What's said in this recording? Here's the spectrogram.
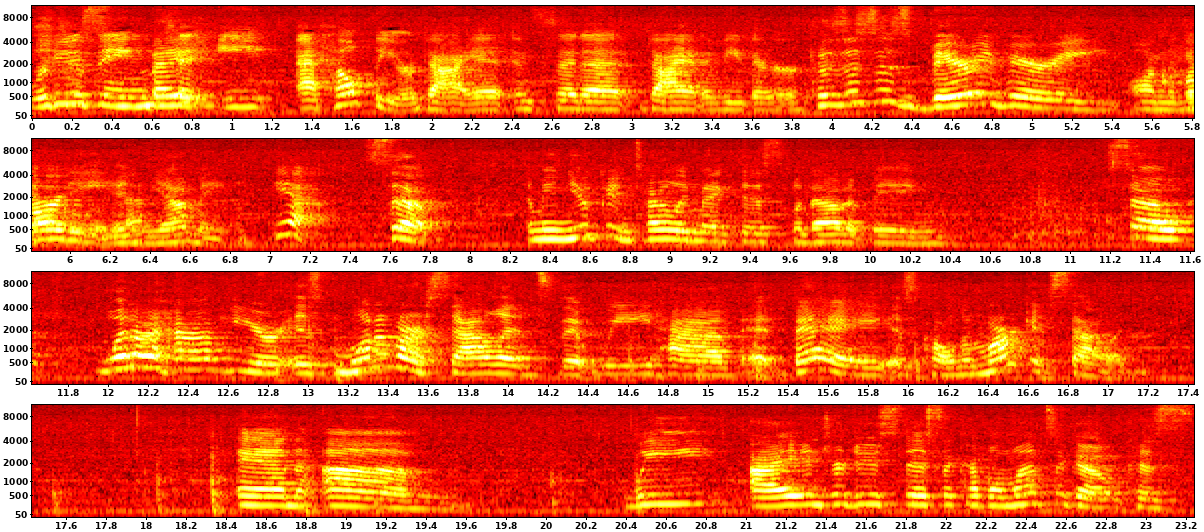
We're just choosing make- to eat a healthier diet instead of diet of either. Because this is very, very On the hearty yeah. and yummy. Yeah. So, I mean, you can totally make this without it being. So, what I have here is one of our salads that we have at Bay is called a market salad. And um, we, I introduced this a couple months ago because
